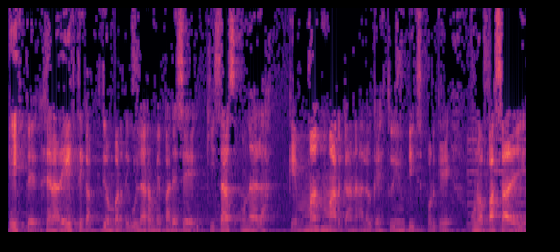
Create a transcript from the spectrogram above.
este, escena de este capítulo en particular, me parece quizás una de las que más marcan a lo que es Twin Peaks, porque uno pasa de.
